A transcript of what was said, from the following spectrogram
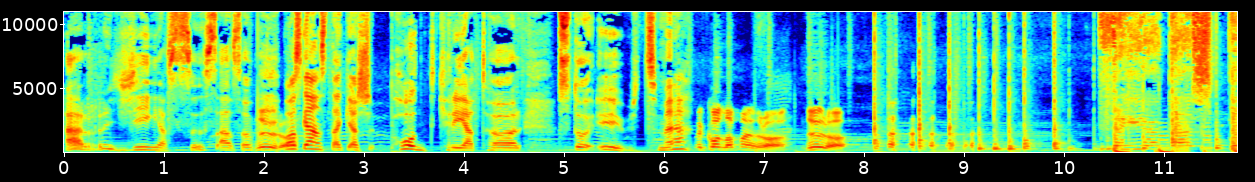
Herre Jesus alltså. Nu då? Vad ska en stackars poddkreatör stå ut med? Men kolla på mig nu då. Nu då?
